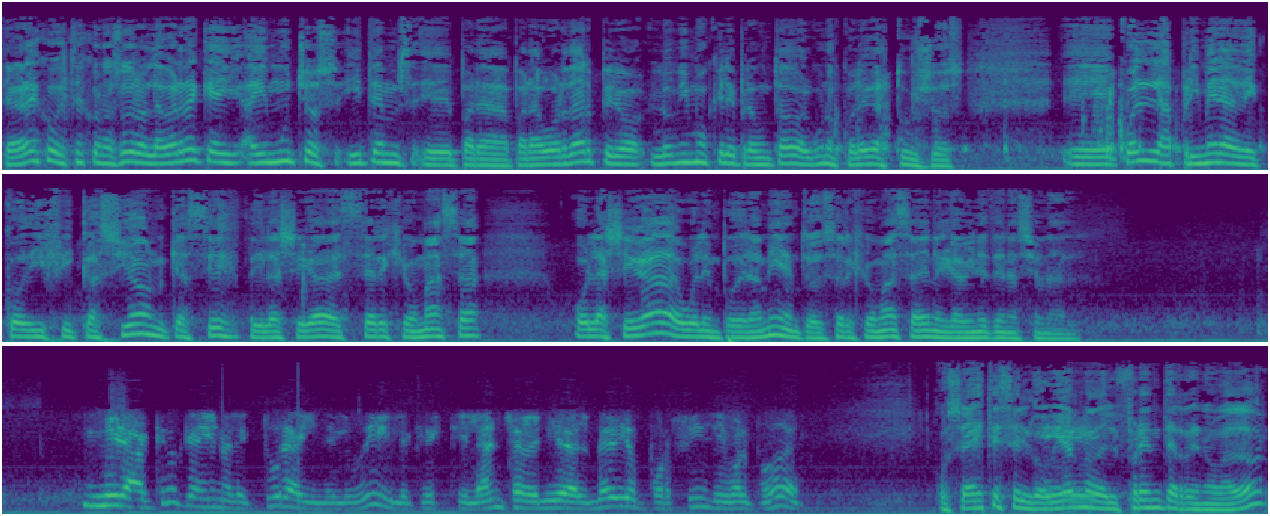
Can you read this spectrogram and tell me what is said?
te agradezco que estés con nosotros. La verdad que hay, hay muchos ítems eh, para, para abordar, pero lo mismo que le he preguntado a algunos colegas tuyos. Eh, ¿Cuál es la primera decodificación que haces de la llegada de Sergio Massa o la llegada o el empoderamiento de Sergio Massa en el Gabinete Nacional? Mira, creo que hay una lectura ineludible, que es que la ancha avenida del medio por fin llegó al poder. O sea, ¿este es el gobierno Eh, del Frente Renovador?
